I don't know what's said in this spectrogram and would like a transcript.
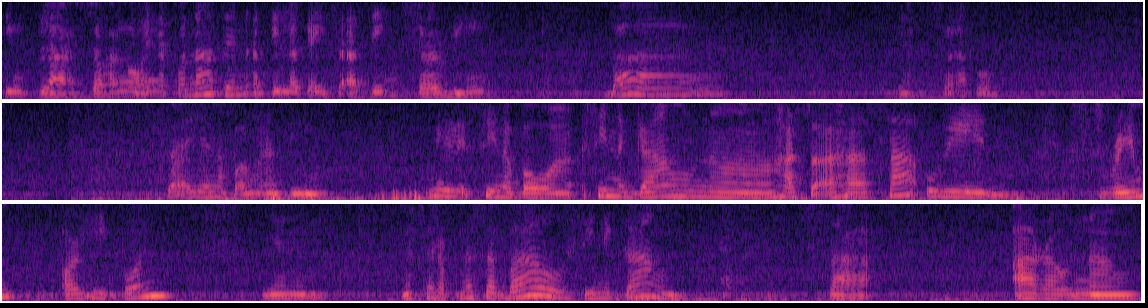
timpla. So, hanguin na po natin at ilagay sa ating serving bowl. Yan, sarap po. So, ayan na po ang ating sinabawa, sinagang na hasa-hasa with shrimp or hipon. Yan. Masarap na sabaw, sinigang sa araw ng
